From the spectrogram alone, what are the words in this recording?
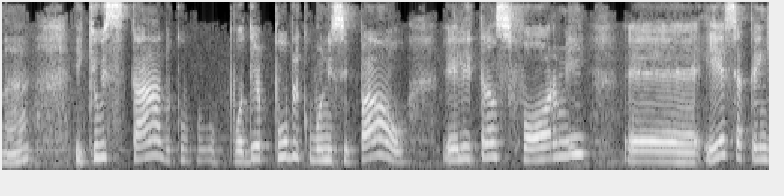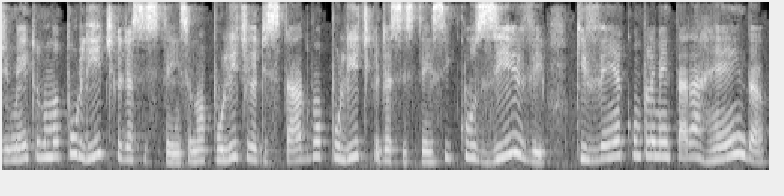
Né? E que o Estado, que o poder público municipal, ele transforme é, esse atendimento numa política de assistência, numa política de Estado, numa política de assistência, inclusive que venha complementar a renda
